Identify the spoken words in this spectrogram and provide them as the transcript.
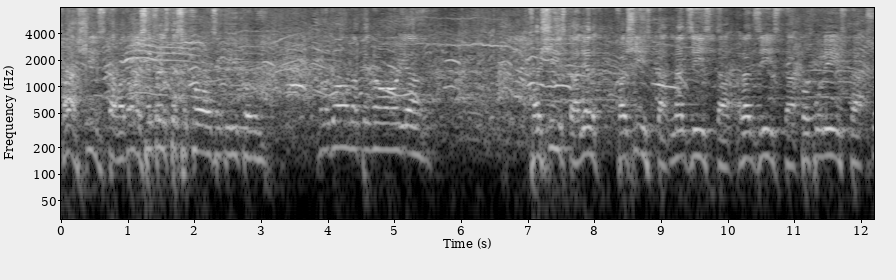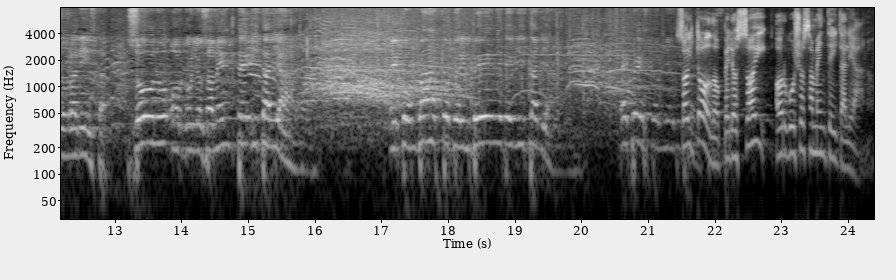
Fascista, madonna, sempre le stesse cose dicono. Madonna che noia. Fascista, fascista, nazista, razzista, populista, sovranista. Sono orgogliosamente italiano e combatto per il bene degli italiani. È questo il mio... Soy todo, pero soy orgullosamente italiano.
